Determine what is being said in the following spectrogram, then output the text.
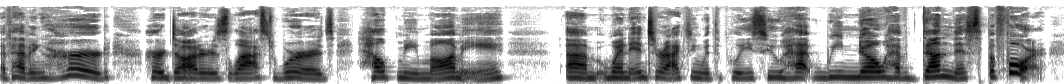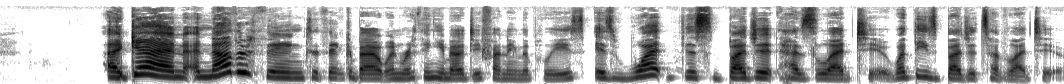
of having heard her daughter's last words, "Help me, mommy," um, when interacting with the police who ha- we know have done this before. Again, another thing to think about when we're thinking about defunding the police is what this budget has led to, what these budgets have led to.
